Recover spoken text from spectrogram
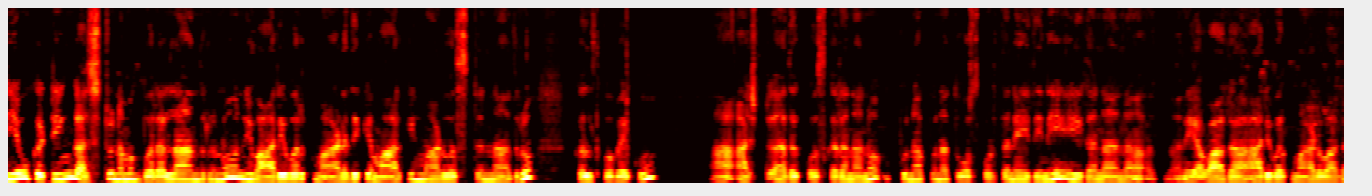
ನೀವು ಕಟ್ಟಿಂಗ್ ಅಷ್ಟು ನಮಗೆ ಬರಲ್ಲ ಅಂದ್ರೂ ನೀವು ಆರಿ ವರ್ಕ್ ಮಾಡೋದಕ್ಕೆ ಮಾರ್ಕಿಂಗ್ ಮಾಡುವಷ್ಟನ್ನಾದರೂ ಕಲ್ತ್ಕೋಬೇಕು. ಅಷ್ಟು ಅದಕ್ಕೋಸ್ಕರ ನಾನು ಪುನಃ ಪುನಃ ತೋರಿಸ್ಕೊಡ್ತಾನೆ ಇದ್ದೀನಿ. ಈಗ ನಾನು ಯಾವಾಗ ಆರಿ ವರ್ಕ್ ಮಾಡುವಾಗ,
